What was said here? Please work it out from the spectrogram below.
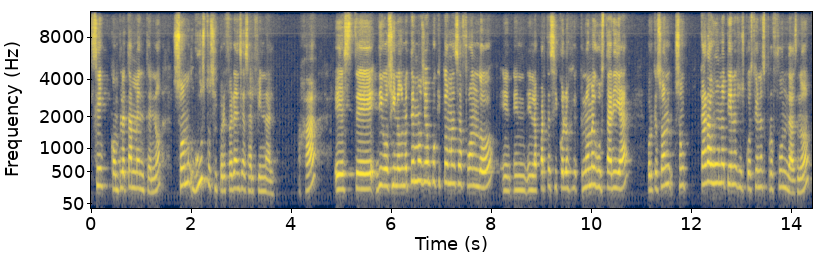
Sí, completamente, ¿no? Son gustos y preferencias al final. Ajá. Este, digo, si nos metemos ya un poquito más a fondo en, la parte psicológica, no me gustaría, porque son, son, cada uno tiene sus cuestiones profundas, ¿no?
